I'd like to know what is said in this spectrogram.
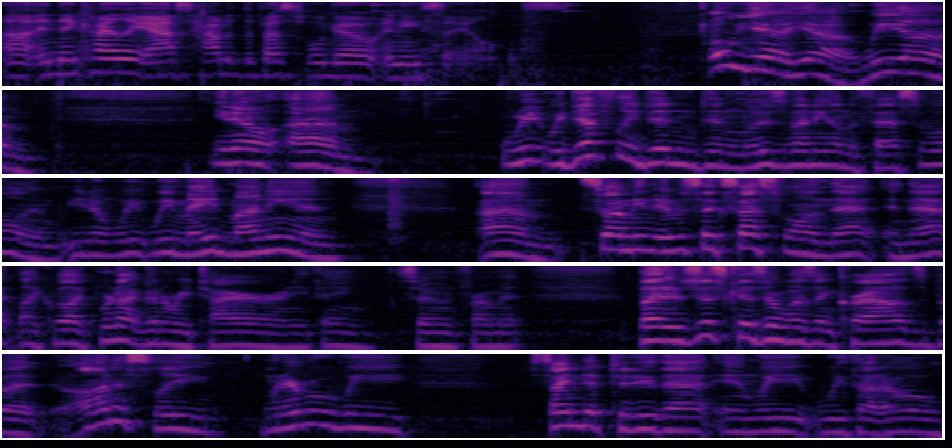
Uh, and then Kylie asked, "How did the festival go? Any sales?" Oh yeah, yeah. We um, you know um, we, we definitely didn't didn't lose money on the festival, and you know we, we made money, and um, so I mean it was successful in that in that like we're like we're not going to retire or anything soon from it, but it was just because there wasn't crowds. But honestly, whenever we signed up to do that, and we we thought, oh,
